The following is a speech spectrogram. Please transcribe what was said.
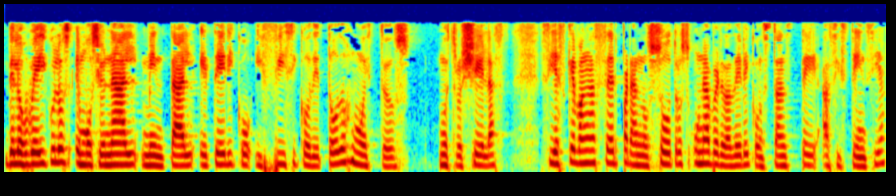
de los vehículos emocional, mental, etérico y físico de todos nuestros, nuestros shelas, si es que van a ser para nosotros una verdadera y constante asistencia,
